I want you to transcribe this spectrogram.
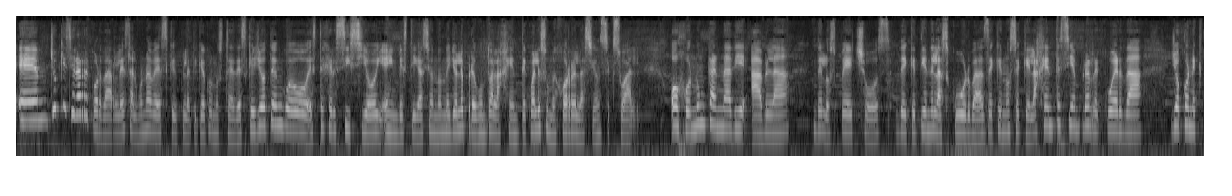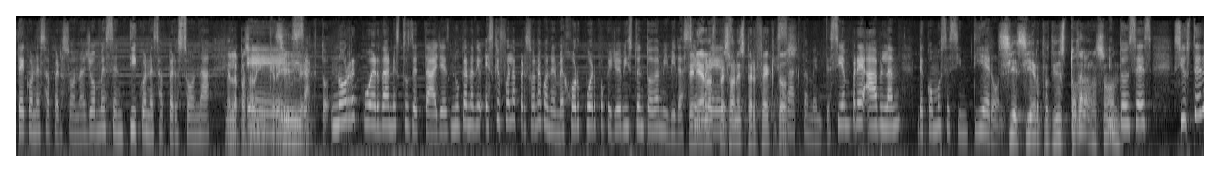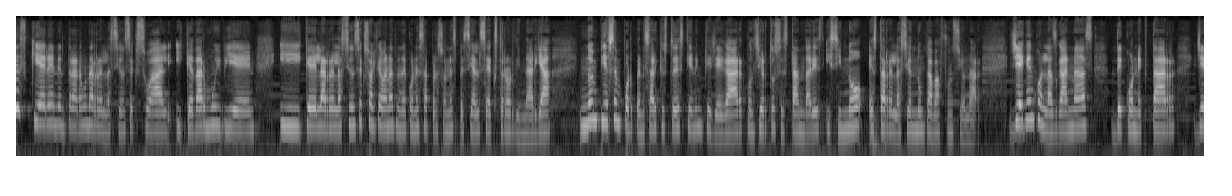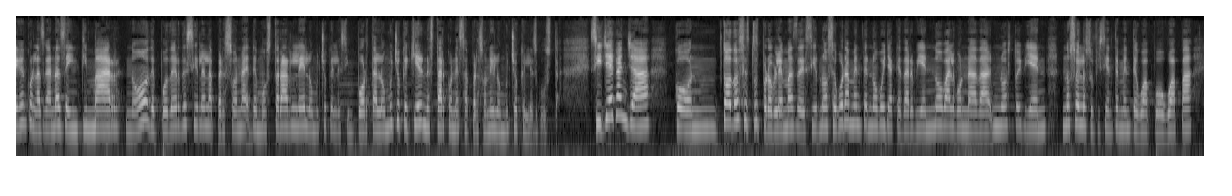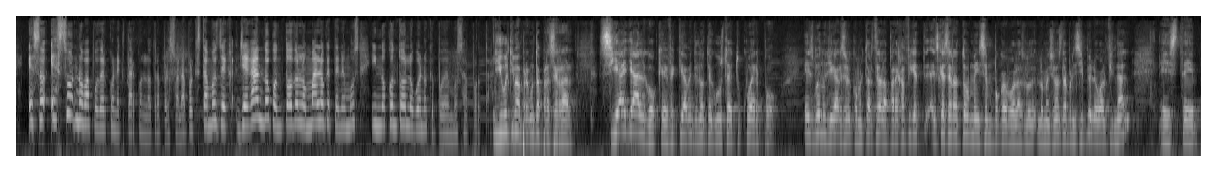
Em, yo quisiera recordarles alguna vez que platiqué con ustedes que yo tengo este ejercicio e investigación donde yo le pregunto a la gente cuál es su mejor relación sexual. Ojo, nunca nadie habla de los pechos, de que tiene las curvas, de que no sé qué. La gente siempre recuerda, yo conecté con esa persona, yo me sentí con esa persona. Me la pasaba Eh, increíble. Exacto. No recuerdan estos detalles, nunca nadie... Es que fue la persona con el mejor cuerpo que yo he visto en toda mi vida. Tenía Siempre los es- pezones perfectos. Exactamente. Siempre hablan de cómo se sintieron. sí es cierto, tienes toda la razón. Entonces, si ustedes quieren entrar a una relación sexual y quedar muy bien y que la relación sexual que van a tener con esa persona especial sea extraordinaria, no empiecen por pensar que ustedes tienen que llegar con ciertos estándares y si no, esta relación nunca va a funcionar. Lleguen con las ganas de conectar, lleguen con las ganas de intimar, ¿no? De poder decirle a la persona, demostrarle lo mucho que les importa, lo mucho que quieren estar con esa persona y lo mucho que les gusta. Si llegan ya con todos estos problemas de decir, no, seguramente no voy a quedar bien, no valgo nada, no estoy bien, no soy lo suficientemente guapo o guapa, eso, eso no va a poder conectar con la otra persona, porque estamos lleg- llegando con todo lo malo que tenemos y no con todo lo bueno que podemos aportar. Y última pregunta para cerrar. Si hay algo que efectivamente no te gusta de tu cuerpo, es bueno llegárselo y comentárselo a la pareja. Fíjate, es que hace rato me hice un poco de bolas, lo mencionaste al principio y luego al final. Este,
